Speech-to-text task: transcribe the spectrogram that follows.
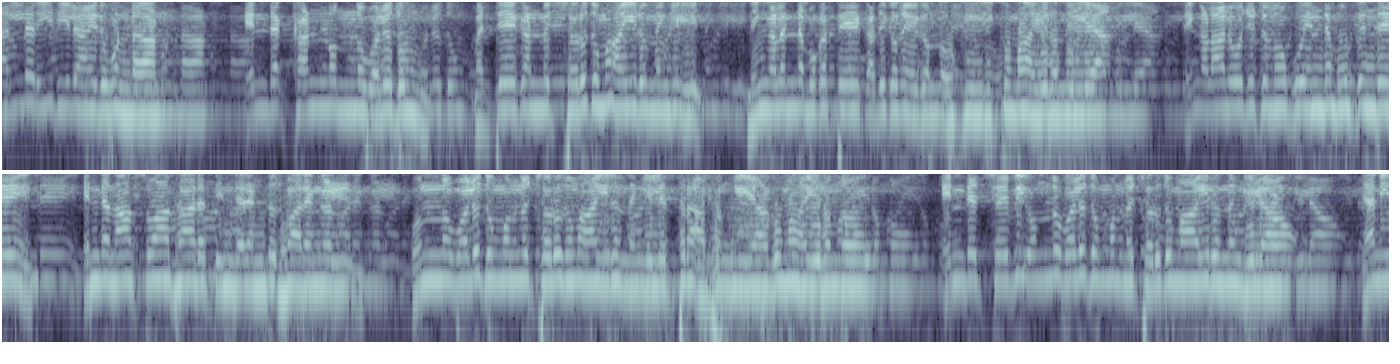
നല്ല രീതിയിലായതുകൊണ്ടാണ് എന്റെ കണ്ണൊന്ന് വലുതും മറ്റേ കണ്ണ് ചെറുതുമായിരുന്നെങ്കിൽ നിങ്ങൾ എന്റെ മുഖത്തേക്ക് അധികം നേകം നോക്കിയിരിക്കുമായിരുന്നില്ല. നിങ്ങൾ ആലോചിച്ചു നോക്കൂ എന്റെ മൂക്കിന്റെ എന്റെ നാസ്വാധാരത്തിന്റെ രണ്ട് ദ്വാരങ്ങൾ. ഒന്ന് വലുതും ഒന്ന് ചെറുതുമായിരുന്നെങ്കിൽ എത്ര അഭംഗിയാകുമായിരുന്നു. എന്റെ ചെവി ഒന്ന് വലുതും ഒന്ന് ചെറുതുമായിരുന്നെങ്കിലോ? ഞാൻ ഈ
